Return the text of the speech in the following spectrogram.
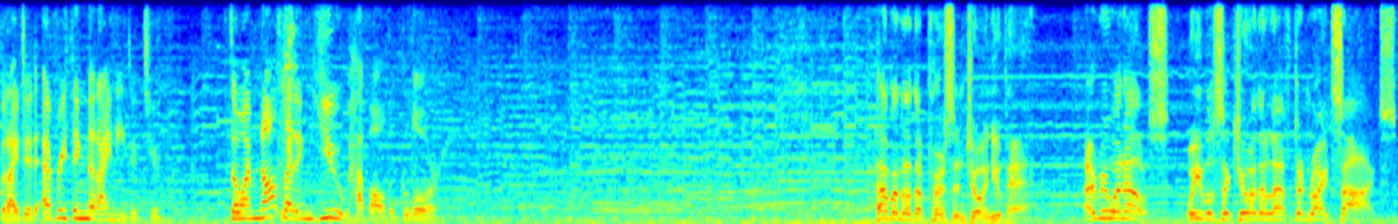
But I did everything that I needed to. So I'm not letting you have all the glory. Have another person join you, Van. Everyone else, we will secure the left and right sides.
